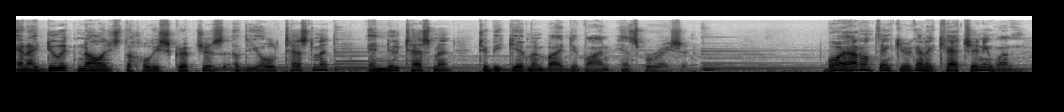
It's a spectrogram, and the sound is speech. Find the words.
and I do acknowledge the Holy Scriptures of the Old Testament and New Testament to be given by divine inspiration. Boy, I don't think you're going to catch anyone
